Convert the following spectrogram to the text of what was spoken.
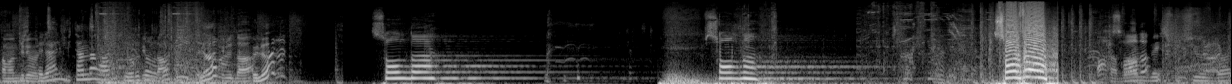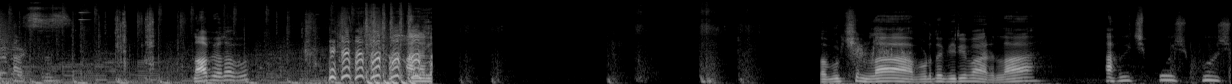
Tamam biri öldü. Helal bir tane daha var. Yoru da orada. Helal. Biri daha. Helal. Solda. Solda. Solda. Tamam 5 kişi da taksız. Ne yapıyor la bu? Ananı. La bu kim la? Burada biri var la. Bıç bıç bıç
